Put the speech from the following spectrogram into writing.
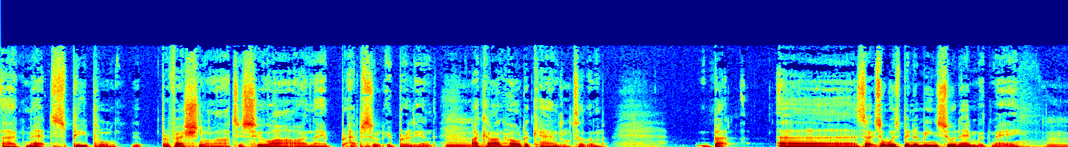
I've met people, professional artists who are, and they're absolutely brilliant. Hmm. I can't hold a candle to them. But uh, so it's always been a means to an end with me. Hmm.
